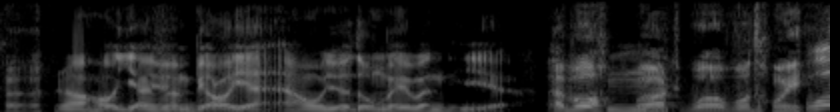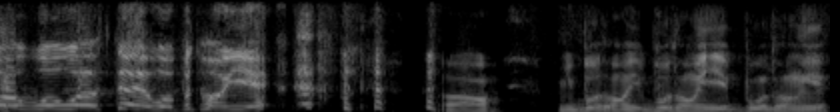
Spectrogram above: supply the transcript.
然后演员表演啊，我觉得都没问题。哎不，嗯我我不同意，我我我对我不同意。哦，你不同意，不同意，不同意，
